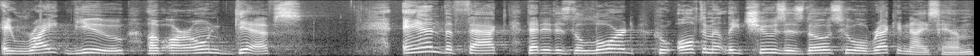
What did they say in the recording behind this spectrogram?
a right view of our own gifts and the fact that it is the Lord who ultimately chooses those who will recognize him,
